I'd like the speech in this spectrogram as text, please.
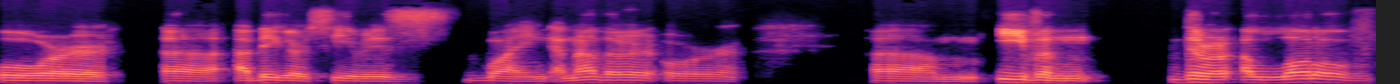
or uh, a bigger series buying another or um, even there are a lot of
